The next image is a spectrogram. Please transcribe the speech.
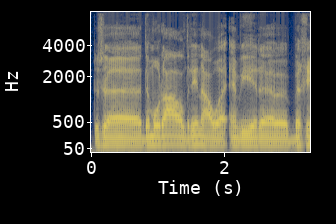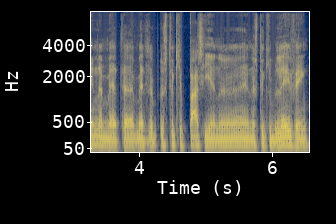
Dus de moraal erin houden en weer beginnen met, met een stukje passie en, en een stukje beleving.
